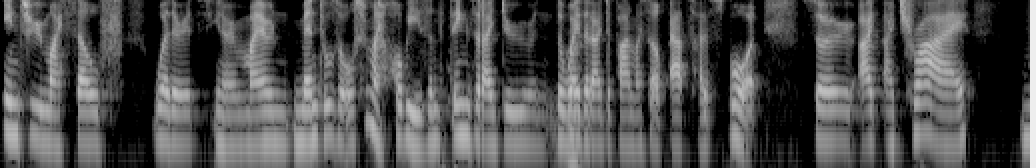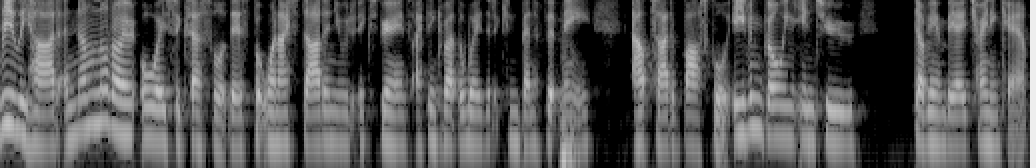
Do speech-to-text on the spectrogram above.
into myself whether it's, you know, my own mentals or also my hobbies and the things that I do and the way Right. that I define myself outside of sport. So I I try really hard and I'm not always successful at this, but when I start a new experience, I think about the way that it can benefit me outside of basketball, even going into WNBA training camp.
